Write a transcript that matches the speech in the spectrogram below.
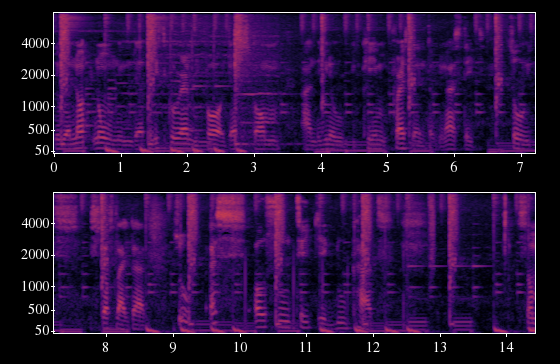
they, were not known in the political realm before just come and you know became president of the United States. So it's it's just like that. So let's also take a look at some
